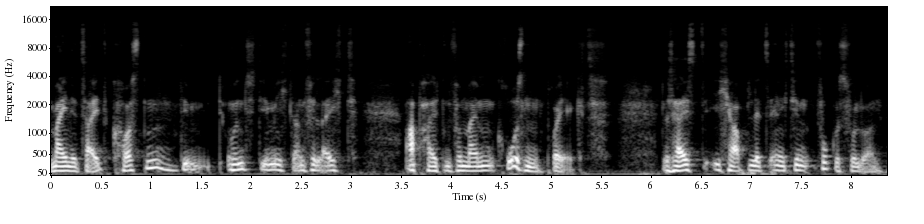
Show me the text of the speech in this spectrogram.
meine Zeit kosten die, und die mich dann vielleicht abhalten von meinem großen Projekt. Das heißt, ich habe letztendlich den Fokus verloren.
